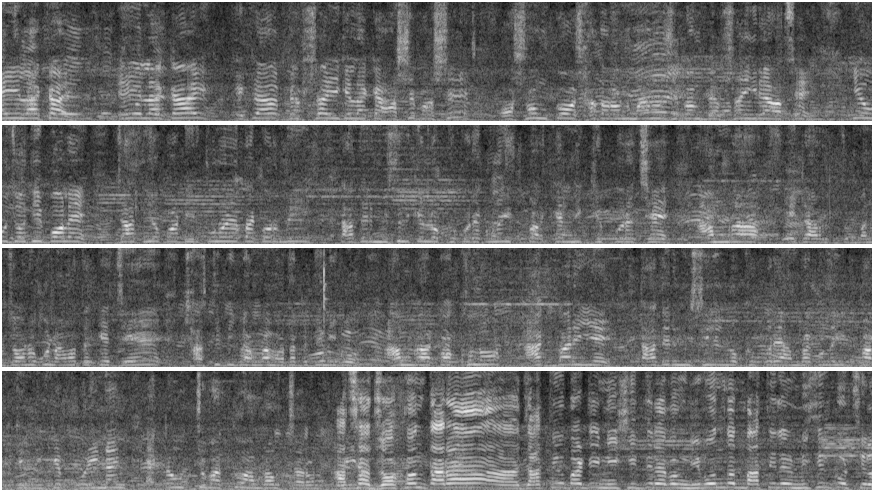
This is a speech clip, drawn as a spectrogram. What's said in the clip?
এই এলাকায় এই এলাকায় এটা ব্যবসায়িক এলাকা আশেপাশে অসংখ্য সাধারণ মানুষ এবং ব্যবসায়ীরা আছে। কেউ যদি বলে জাতীয় পার্টির কোনো নেতাকর্মী তাদের মিছিলকে লক্ষ্য করে কোনো ইট পাটকেল নিক্ষেপ করেছে আমরা এটার মানে জনগণ আমাদেরকে যে শাস্তি দিবে আমরা মাথা পেতে নিব। আমরা কখনো আগ বাড়িয়ে তাদের মিছিলের লক্ষ্য করে আমরা কোনো ইট পাটকেল নিক্ষেপ করি নাই একটা উচ্চ বাক্য আমরা উচ্চারণ আচ্ছা যখন তারা জাতীয় পার্টি নিষিদ্ধের এবং নিবন্ধন বাতিলের মিছিল করছিল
